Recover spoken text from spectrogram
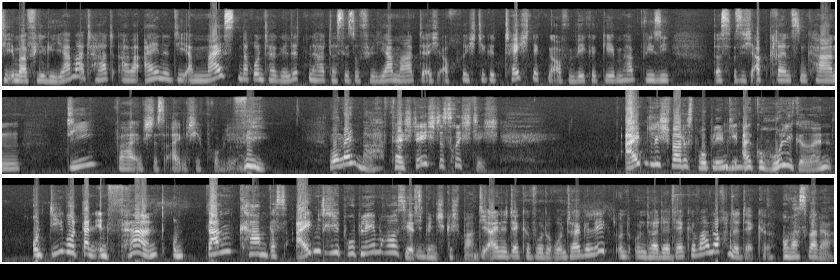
die immer viel gejammert hat, aber eine, die am meisten darunter gelitten hat, dass sie so viel jammert, der ich auch richtige Techniken auf den Weg gegeben habe, wie sie das sich abgrenzen kann, die war eigentlich das eigentliche Problem. Wie? Moment mal, verstehe ich das richtig? Eigentlich war das Problem, Mhm. die Alkoholikerin Und die wurde dann entfernt und dann kam das eigentliche Problem raus. Jetzt bin ich gespannt. Die eine Decke wurde runtergelegt und unter der Decke war noch eine Decke. und was war da?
